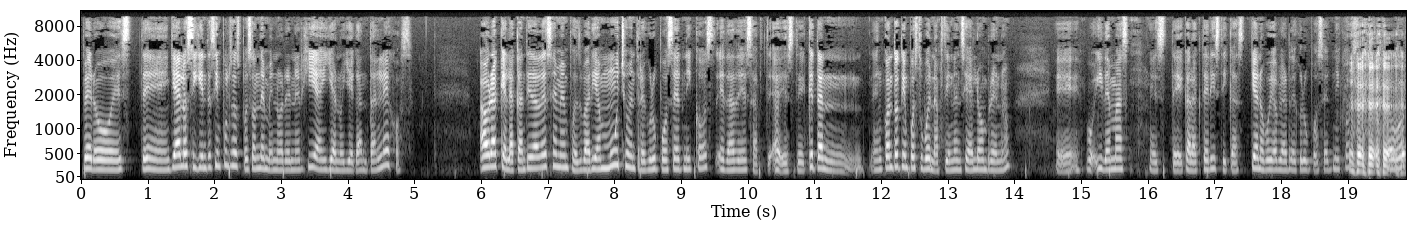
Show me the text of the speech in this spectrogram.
Pero este, ya los siguientes impulsos, pues son de menor energía y ya no llegan tan lejos. Ahora que la cantidad de semen pues varía mucho entre grupos étnicos, edades, este, qué tan, en cuánto tiempo estuvo en abstinencia el hombre, ¿no? Eh, y demás este, características. Ya no voy a hablar de grupos étnicos, por favor.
